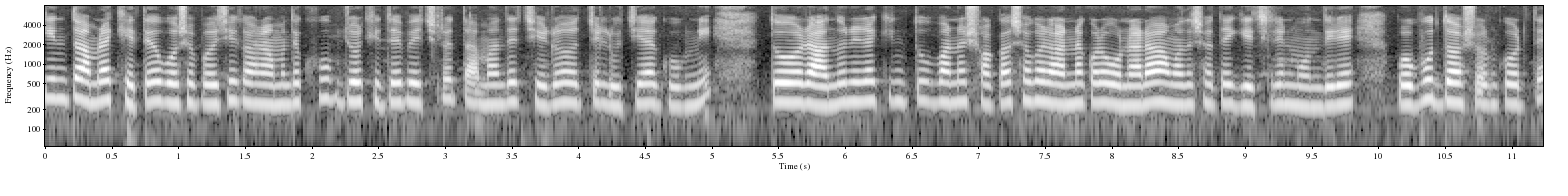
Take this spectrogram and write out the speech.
কিন্তু আমরা খেতেও বসে পড়েছি কারণ আমাদের খুব জোর খিদে পেয়েছিল। তো আমাদের ছিল হচ্ছে লুচি আর ঘুগনি। তো রাঁধুনিরা কিন্তু মানে সকাল সকাল রান্না করে ওনারাও আমাদের সাথে গেছিলেন মন্দিরে প্রভুর দর্শন করতে।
